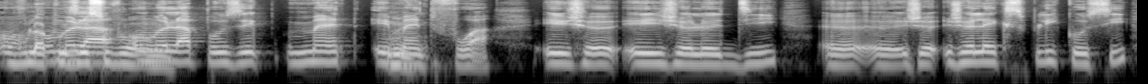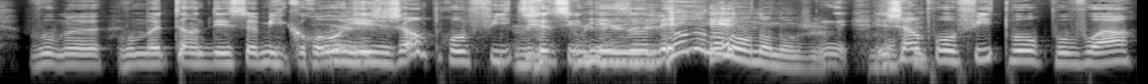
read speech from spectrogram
on, vous l'a posé souvent. On me l'a posé maintes et maintes fois, et je et je le dis, euh, euh, je, je l'explique aussi. Vous me vous me tendez ce micro et j'en profite. Je suis désolée. Non, non, non, non, non. j'en profite pour pouvoir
